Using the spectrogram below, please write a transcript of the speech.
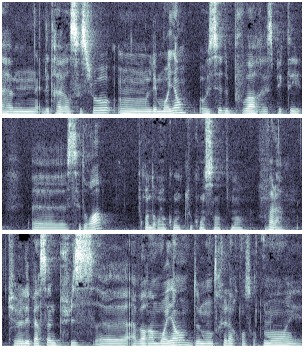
euh, les travailleurs sociaux ont les moyens aussi de pouvoir respecter euh, ces droits. Prendre en compte le consentement Voilà, que les personnes puissent euh, avoir un moyen de montrer leur consentement et,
